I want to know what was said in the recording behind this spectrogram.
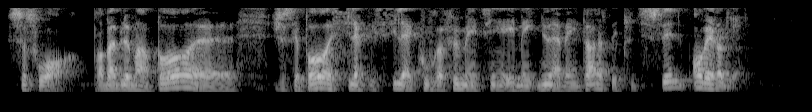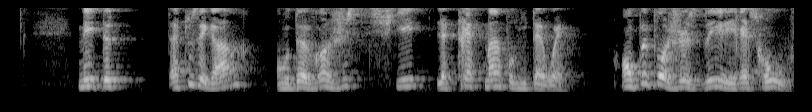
ce soir. Probablement pas. Euh, je ne sais pas si la, couvre-feu est maintenu à 20 heures, c'est plus difficile. On verra bien. Mais à tous égards, on devra justifier le traitement pour l'Outaouais. On ne peut pas juste dire il reste rouge,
